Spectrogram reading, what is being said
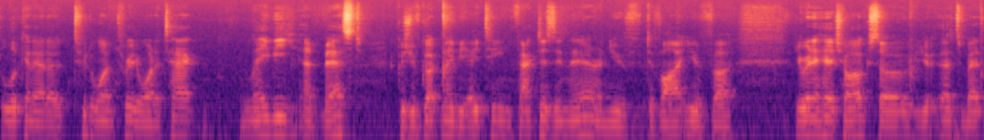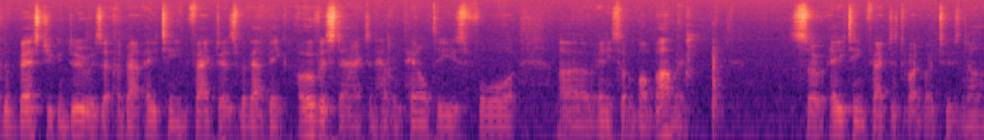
looking at a two to one, three to one attack, maybe at best, because you've got maybe 18 factors in there, and you've divide you've uh, you're in a hedgehog, so that's about the best you can do is about 18 factors without being overstacked and having penalties for uh, any sort of bombardment. So 18 factors divided by 2 is 9.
